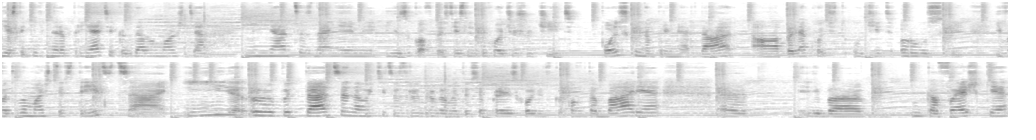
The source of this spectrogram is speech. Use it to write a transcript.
есть таких мероприятий, когда вы можете меняться знаниями языков. То есть, если ты хочешь учить польский, например, да, а поляк хочет учить русский, и вот вы можете встретиться и пытаться научиться друг другом. Это все происходит в каком-то баре, либо кафешке.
